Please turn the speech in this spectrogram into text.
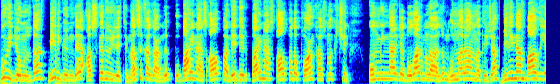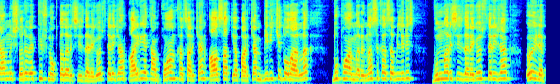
Bu videomuzda bir günde asgari ücreti nasıl kazandık? Bu Binance Alpha nedir? Binance Alpha'da puan kasmak için on binlerce dolar mı lazım? Bunları anlatacağım. Bilinen bazı yanlışları ve püf noktaları sizlere göstereceğim. Ayrıyeten puan kasarken, alsat yaparken 1-2 dolarla bu puanları nasıl kasabiliriz? Bunları sizlere göstereceğim. Öyle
